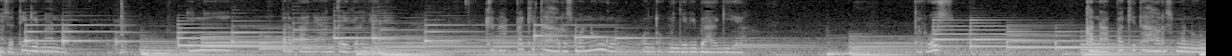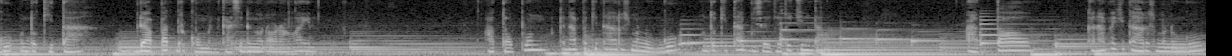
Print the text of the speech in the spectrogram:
maksudnya gimana ini triggernya nih. Kenapa kita harus menunggu untuk menjadi bahagia? Terus kenapa kita harus menunggu untuk kita dapat berkomunikasi dengan orang lain? Ataupun kenapa kita harus menunggu untuk kita bisa jatuh cinta? Atau kenapa kita harus menunggu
